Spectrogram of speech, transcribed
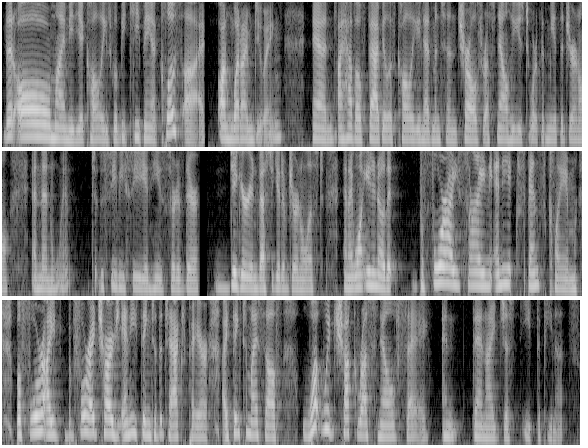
that all my media colleagues will be keeping a close eye on what I'm doing And I have a fabulous colleague in Edmonton, Charles Rusnell, who used to work with me at the Journal and then went to the CBC, and he's sort of their digger investigative journalist. And I want you to know that before I sign any expense claim, before I before I charge anything to the taxpayer, I think to myself, what would Chuck Rusnell say? And then I just eat the peanuts.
